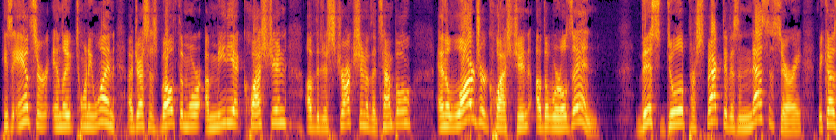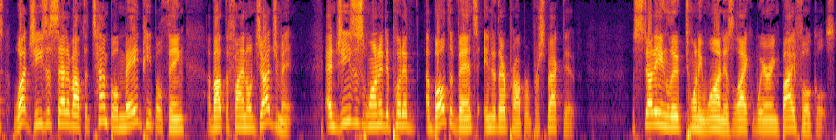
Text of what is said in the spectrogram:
His answer in Luke 21 addresses both the more immediate question of the destruction of the temple and the larger question of the world's end. This dual perspective is necessary because what Jesus said about the temple made people think about the final judgment. And Jesus wanted to put a, a, both events into their proper perspective. Studying Luke 21 is like wearing bifocals.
